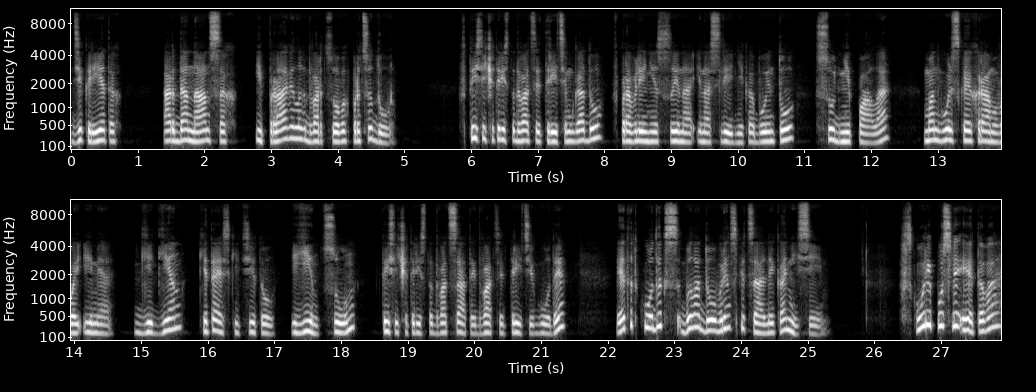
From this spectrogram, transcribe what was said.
декретах, ордонансах и правилах дворцовых процедур. В 1323 году в правлении сына и наследника Буэнту Суднипала, монгольское храмовое имя Геген, китайский титул Йин Цун, 1320-23 годы, этот кодекс был одобрен специальной комиссией. Вскоре после этого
